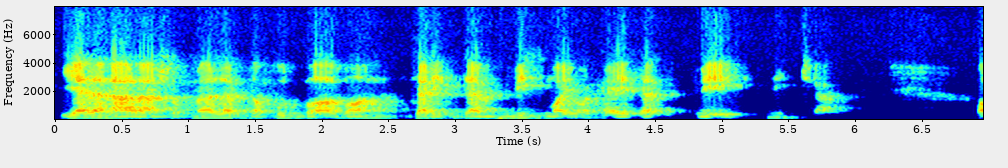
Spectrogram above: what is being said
Jelenállások mellett a futballban szerintem viszmajor helyzet még nincsen. A,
